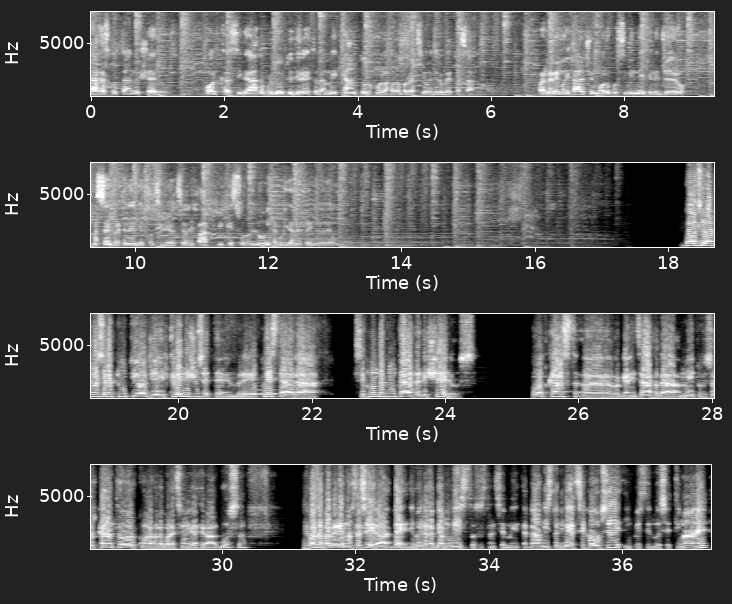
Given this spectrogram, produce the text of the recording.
State ascoltando Shadows, podcast ideato, prodotto e diretto da me Cantor con la collaborazione di Roberta Sacco. Parleremo di calcio in modo possibilmente leggero, ma sempre tenendo in considerazione i fatti che sono l'unica guida nel regno delle ombre. Buonasera, buonasera a tutti. Oggi è il 13 settembre e questa è la seconda puntata di Shadows, podcast eh, organizzato da me, professor Cantor, con la collaborazione di Lateralbus. Di cosa parleremo stasera? Beh, di quello che abbiamo visto sostanzialmente. Abbiamo visto diverse cose in queste due settimane,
